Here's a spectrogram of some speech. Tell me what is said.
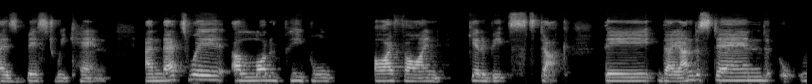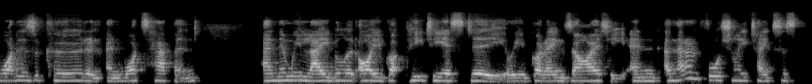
as best we can. And that's where a lot of people, I find, get a bit stuck. They they understand what has occurred and, and what's happened. And then we label it, oh, you've got PTSD or you've got anxiety. And and that unfortunately takes us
